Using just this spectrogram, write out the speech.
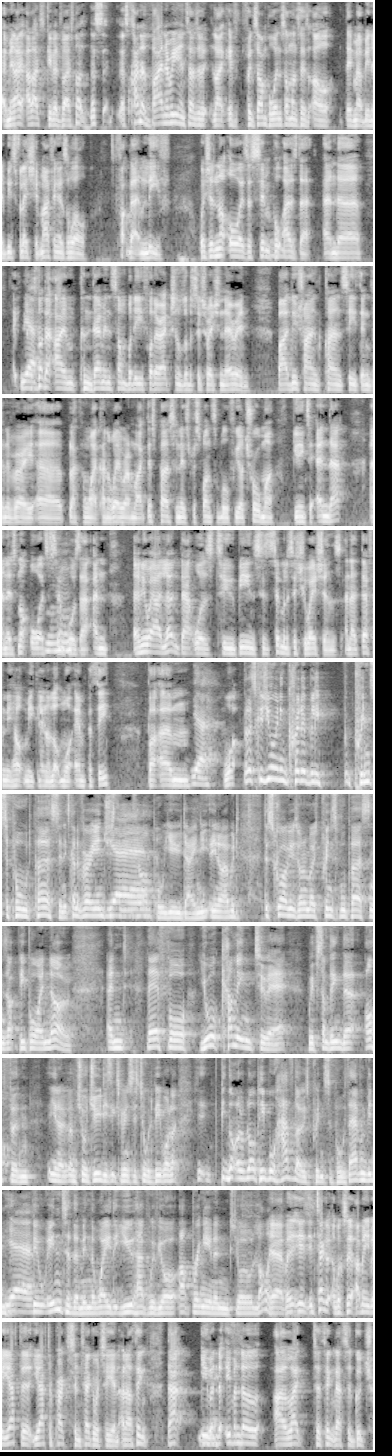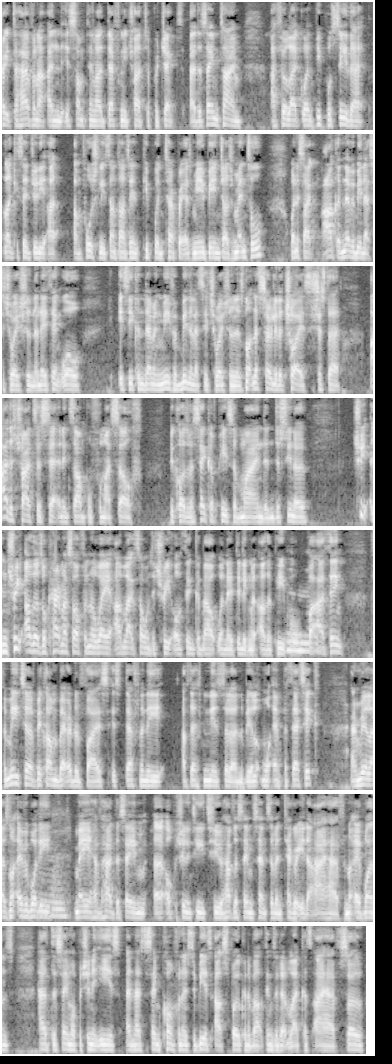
I mean, I, I like to give advice. Not that's that's kind of binary in terms of like, if for example, when someone says, "Oh, they might be in an abusive relationship," my thing is, "Well, fuck that and leave," which is not always as simple as that. And uh, Yeah. it's not that I'm condemning somebody for their actions or the situation they're in, but I do try and kind of see things in a very uh, black and white kind of way, where I'm like, this person is responsible for your trauma. You need to end that. And it's not always as simple as that. And the only way I learned that was to be in similar situations, and that definitely helped me gain a lot more empathy. But um, Yeah. what But that's because you're an incredibly principled person. It's kind of a very interesting Yeah. example, you, Dane. You, you know, I would describe you as one of the most principled persons, uh, people I know. And therefore, you're coming to it with something that often you know, I'm sure Judy's experience is talking to people. Like, not a lot of people have those principles. They haven't been Yeah. built into them in the way that you have with your upbringing and your life. Yeah, but it, integrity. I mean, but you have to you have to practice integrity, and, and I think that even Yes. even though I like to think that's a good trait to have, and, I, and it's something I definitely try to project. At the same time, I feel like when people see that, like you said, Judy, I, unfortunately, sometimes people interpret it as me being judgmental. When it's like I could never be in that situation, and they think, well, is he condemning me for being in that situation? It's not necessarily the choice. It's just that I just try to set an example for myself because, for the sake of peace of mind, and just you know treat and treat others or carry myself in a way I'd like someone to treat or think about when they're dealing with other people. But I think for me to have become better at advice, it's definitely I've definitely needed to learn to be a lot more empathetic and realize not everybody may have had the same uh, opportunity to have the same sense of integrity that I have. Not everyone's had the same opportunities and has the same confidence to be as outspoken about things they don't like as I have. So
